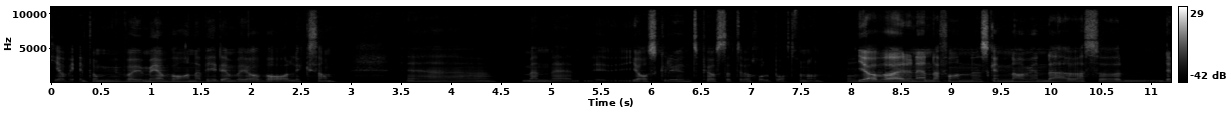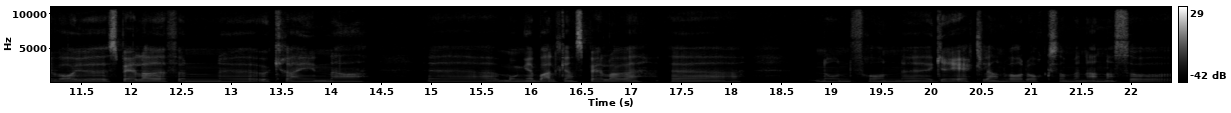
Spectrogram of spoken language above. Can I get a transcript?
Jag vet de var ju mer vana vid det än vad jag var liksom. Eh, men eh, jag skulle ju inte påstå att det var hållbart för någon. Mm. Jag var ju den enda från Skandinavien där. Alltså, det var ju spelare från Ukraina, många Balkanspelare någon från eh, Grekland var det också, men annars så,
